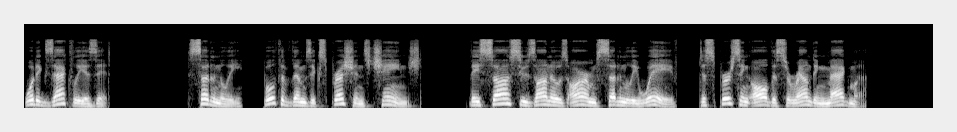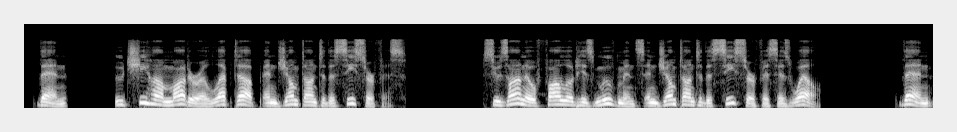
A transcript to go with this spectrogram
what exactly is it? Suddenly, both of them's expressions changed. They saw Susanoo's arms suddenly wave, dispersing all the surrounding magma. Then, Uchiha Madara leapt up and jumped onto the sea surface. Susanoo followed his movements and jumped onto the sea surface as well. Then,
